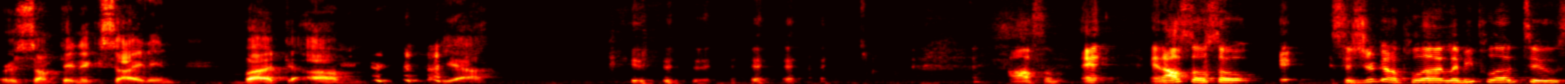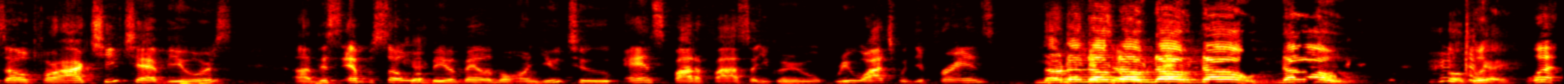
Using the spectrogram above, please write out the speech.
or something exciting. But um, yeah, Awesome. And, and also, so eh, since you're going to plug, let me plug too. So for our Chief Chat viewers, uh, this episode will be available on YouTube and Spotify, so you can re- rewatch with your friends. no, no, no, no, no, no, no. Okay. What?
